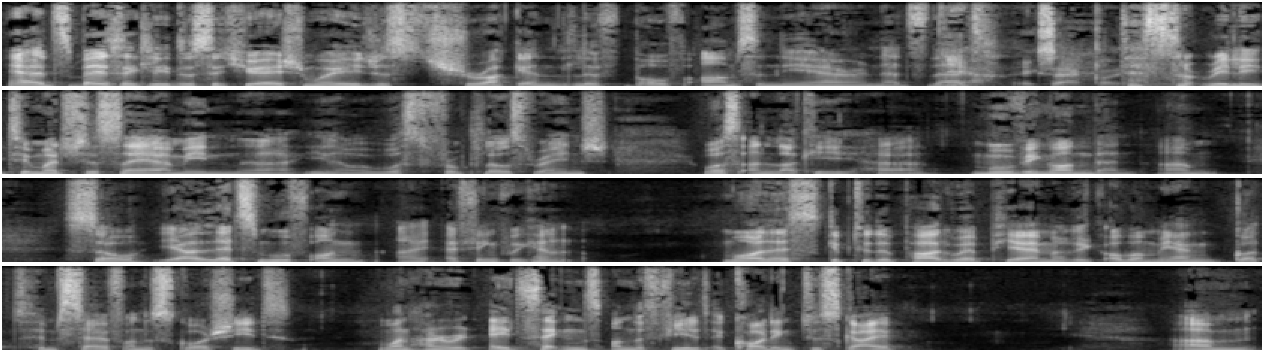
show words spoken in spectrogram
Yeah, it's basically the situation where you just shrug and lift both arms in the air, and that's that. Yeah, exactly. That's not really too much to say. I mean, uh, you know, it was from close range, was unlucky. Uh, moving on then. Um, so yeah, let's move on. I, I think we can more or less skip to the part where Pierre-Emerick Aubameyang got himself on the score sheet. 108 seconds on the field according to Sky. Um,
